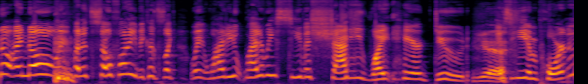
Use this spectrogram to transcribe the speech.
No, I know, wait, but it's so funny because like, wait, why do you why do we see this shaggy white haired dude? Yeah. Is he important?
